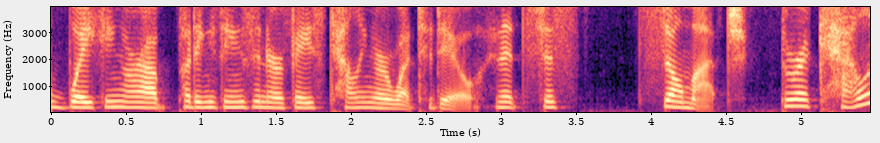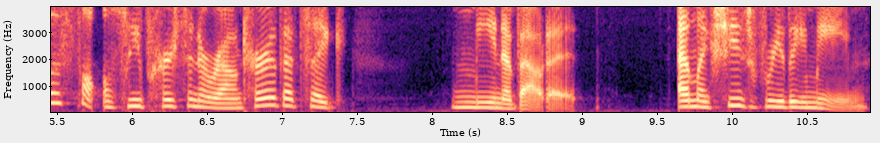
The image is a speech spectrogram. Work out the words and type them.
waking her up, putting things in her face, telling her what to do. And it's just so much. But Raquel is the only person around her that's like mean about it. And like she's really mean.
